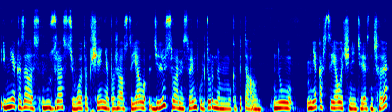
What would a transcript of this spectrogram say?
И мне казалось, ну, здравствуйте, вот общение, пожалуйста, я делюсь с вами своим культурным капиталом. Ну, мне кажется, я очень интересный человек.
